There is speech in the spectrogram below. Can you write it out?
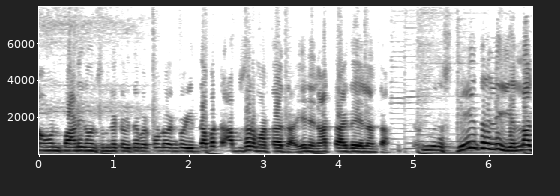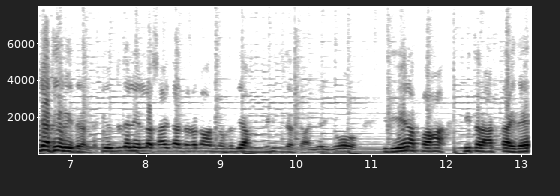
ಅವನ ಪಾಡಿಗೆ ಅವ್ನು ಸುಮ್ಮನೆ ಕವಿತೆ ಬರ್ಕೊಂಡು ಹಂಗೋ ಇದ್ದ ಬಟ್ ಅಬ್ಸರ್ವ್ ಮಾಡ್ತಾ ಇದ್ದ, ಏನೇನು ಆಗ್ತಾ ಇದೆ ಇಲ್ಲ ಅಂತ. ಇವನ ಸ್ನೇಹಿತರಲ್ಲಿ ಎಲ್ಲ ಜಾತಿಯವರು ಇದ್ರಂತೆ. ಯುದ್ಧದಲ್ಲಿ ಎಲ್ಲ ಸಾಯ್ತಾ ಇದ್ದಾಗ ಅವನ ಹೃದಯ ಮಿಡಿತಿದಂತೆ ಅಯ್ಯೋ ಇದು ಏನಪ್ಪ ಈ ಥರ ಆಗ್ತಾ ಇದೆ.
